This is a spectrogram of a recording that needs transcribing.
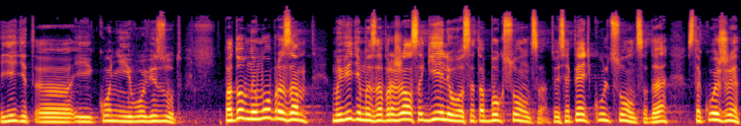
едет, и кони его везут. Подобным образом мы видим, изображался Гелиос, это бог солнца. То есть опять культ солнца, да, с такой же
